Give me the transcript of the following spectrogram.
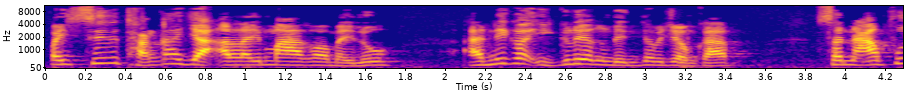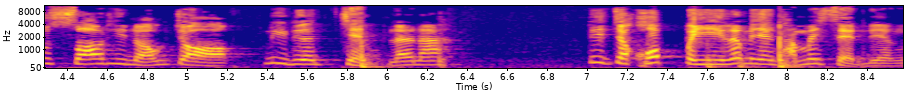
ไปซื้อถังขยะอะไรมาก็ไม่รู้ อันนี้ก็อีกเรื่องหนึ่งท่านผู้ชมครับ สนามฟุตซอลที่หนองจอก นี่เดือนเจ็ดแล้วนะนี่จะครบปีแล้วมันยังทำไม่เสร็จยัง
